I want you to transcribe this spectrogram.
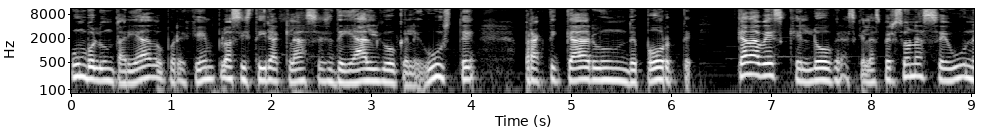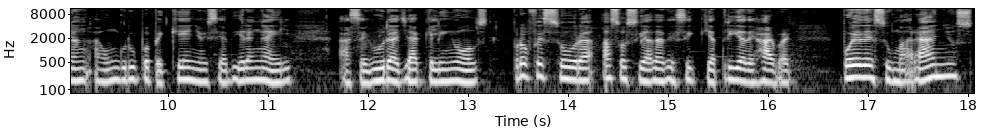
un voluntariado, por ejemplo, asistir a clases de algo que le guste, practicar un deporte. Cada vez que logras que las personas se unan a un grupo pequeño y se adhieran a él, asegura Jacqueline Olds, profesora asociada de psiquiatría de Harvard, puede sumar años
